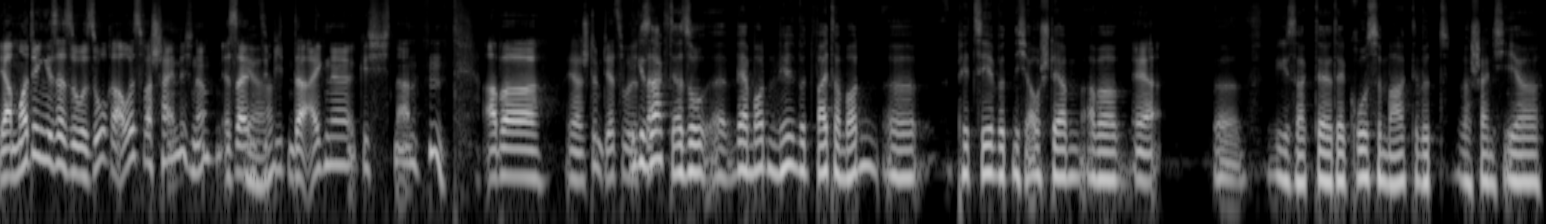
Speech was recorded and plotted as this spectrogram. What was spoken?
Ja, Modding ist ja sowieso raus wahrscheinlich, ne? Es sei denn, ja. sie bieten da eigene Geschichten an. Hm. Aber ja, stimmt, jetzt wurde Wie gesagt, sagst. also äh, wer modden will, wird weiter modden. Äh, PC wird nicht aussterben, aber ja. äh, wie gesagt, der, der große Markt wird wahrscheinlich eher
